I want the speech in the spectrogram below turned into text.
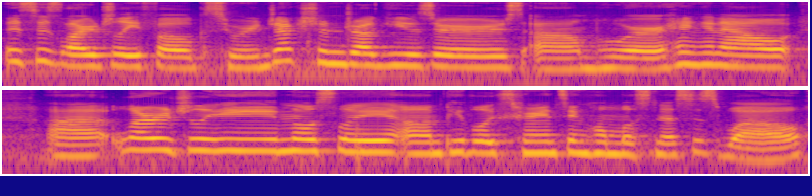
this is largely folks who are injection drug users, um, who are hanging out, uh, largely, mostly um, people experiencing homelessness as well.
